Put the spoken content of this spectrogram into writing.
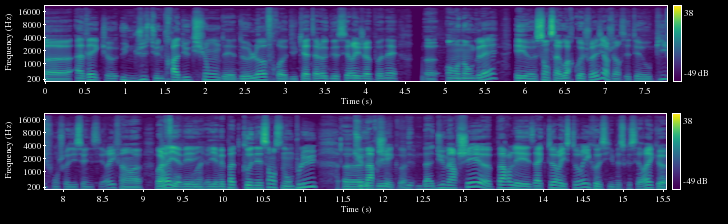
euh, avec euh, une, juste une traduction des- de l'offre du catalogue de séries japonais euh, en anglais et euh, sans savoir quoi choisir. C'était au pif, on choisissait une série. Enfin, voilà, il y fond, avait, ouais. il y avait pas de connaissance non plus euh, Du marché, des- quoi. bah, du marché par les acteurs historiques aussi, parce que c'est vrai que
